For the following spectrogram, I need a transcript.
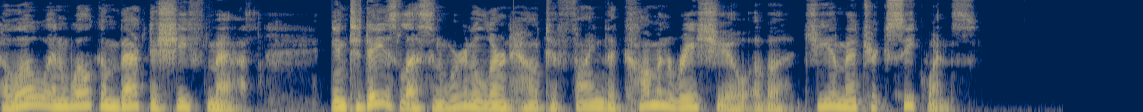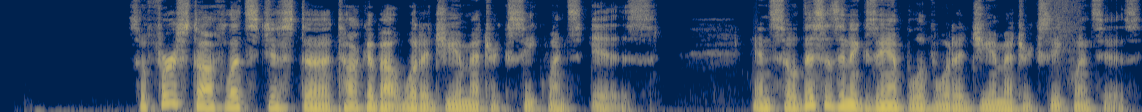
Hello and welcome back to Sheaff Math. In today's lesson, we're going to learn how to find the common ratio of a geometric sequence. So first off, let's just uh, talk about what a geometric sequence is. And so this is an example of what a geometric sequence is.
